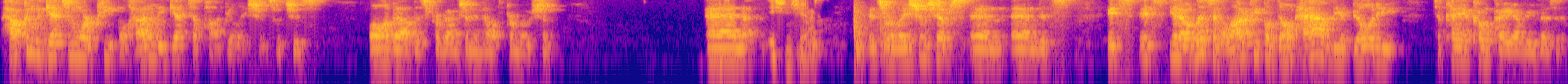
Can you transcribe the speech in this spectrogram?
how can we get to more people? How do we get to populations, which is all about this prevention and health promotion. And it's relationships. It's relationships and and it's it's it's you know, listen, a lot of people don't have the ability to pay a copay every visit.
